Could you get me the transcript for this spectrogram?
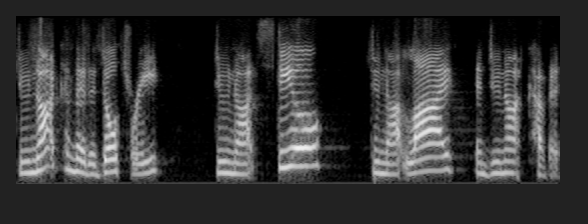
Do not commit adultery. Do not steal. Do not lie. And do not covet.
